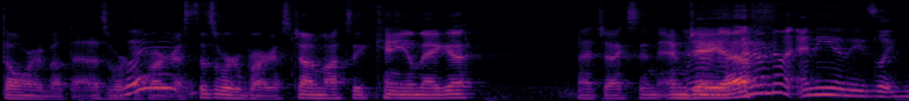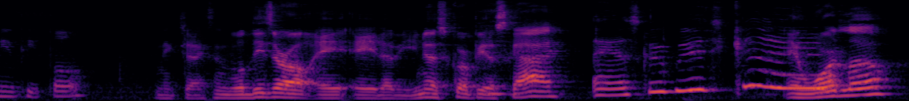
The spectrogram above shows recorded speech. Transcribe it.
Don't worry about that. That's a work in progress. That's a work in progress. Jon Moxley, Kenny Omega, Matt Jackson, I don't know- MJF. I don't know any of these like new people. Nick Jackson. Well, these are all A- AEW. You know Scorpio Sky I know Scorpio Sky. and Wardlow.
